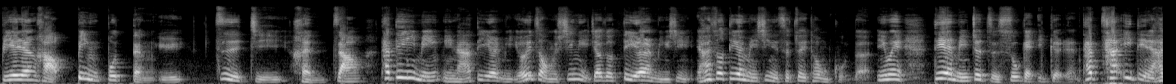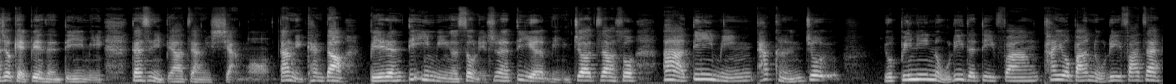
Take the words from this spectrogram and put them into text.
别人好并不等于。自己很糟，他第一名，你拿第二名，有一种心理叫做第二名心理。然后说第二名心理是最痛苦的，因为第二名就只输给一个人，他差一点他就可以变成第一名。但是你不要这样想哦，当你看到别人第一名的时候，你是那第二名，就要知道说啊，第一名他可能就。有比你努力的地方，他又把努力发在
